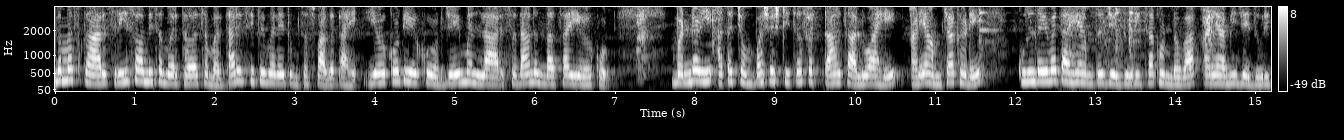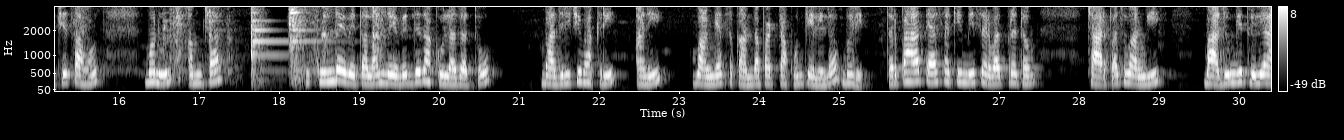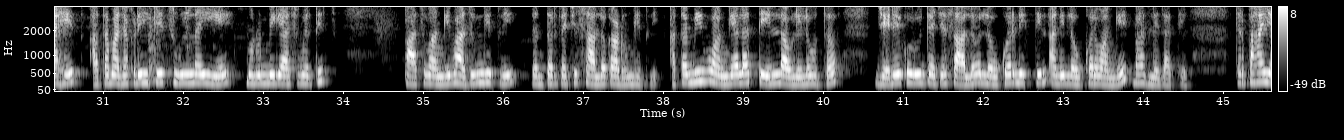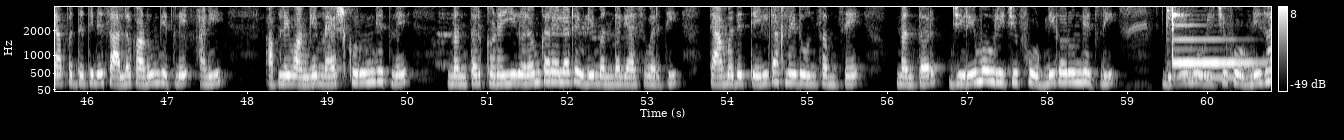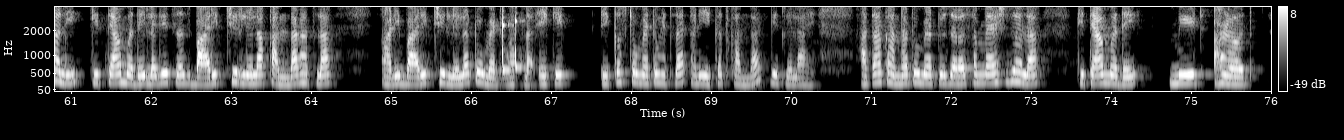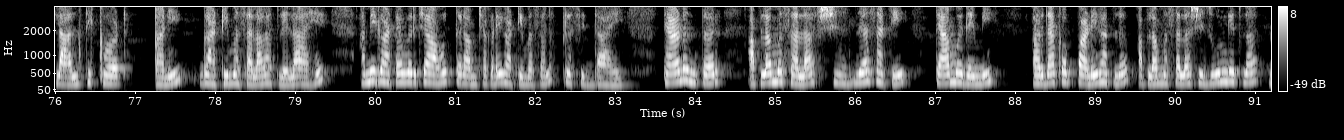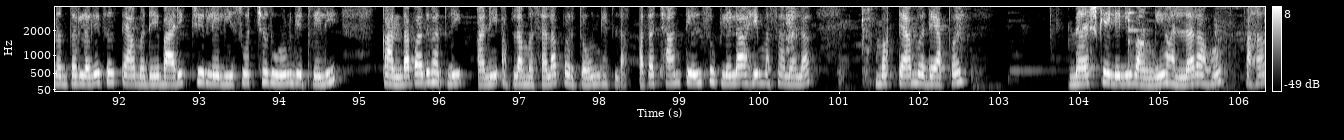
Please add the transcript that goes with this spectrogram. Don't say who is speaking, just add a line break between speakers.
नमस्कार श्री स्वामी समर्थ समर्था रेसिपीमध्ये तुमचं स्वागत आहे. येळकोट येळकोट जय मल्हार सदानंदाचा येळकोट. मंडळी आता चंपाषष्ठीचा सप्ताह चालू आहे आणि आमच्याकडे कुलदैवत आहे आमचं जेजुरीचा खंडोबा आणि आम्ही जेजुरीचेच आहोत. म्हणून आमच्या कुलदैवताला नैवेद्य दाखवला जातो. बाजरीची भाकरी आणि वांग्याचं कांदापात टाकून केलेलं भरीत. तर पहा त्यासाठी मी सर्वात प्रथम चार पाच वांगी भाजून घेतलेले आहेत. आता माझ्याकडे इथे चूल नाही आहे म्हणून मी गॅसवरतीच पाच वांगी भाजून घेतली. नंतर त्याची सालं काढून घेतली. आता मी वांग्याला तेल लावलेलं होतं जेणेकरून त्याचे सालं लवकर निघतील आणि लवकर वांगे भाजले जातील. तर पहा या पद्धतीने सालं काढून घेतले आणि आपले वांगे मॅश करून घेतले. नंतर कढई गरम करायला ठेवली मंद गॅसवरती. त्यामध्ये तेल टाकले दोन चमचे. नंतर जिरे मोहरीची फोडणी करून घेतली. जिरे मोहरीची फोडणी झाली की त्यामध्ये लगेचच बारीक चिरलेला कांदा घातला आणि बारीक चिरलेला टोमॅटो घातला. एक एक एकच टोमॅटो घेतला आणि एकच कांदा घेतलेला आहे. आता कांदा टोमॅटो जरासा मॅश झाला की त्यामध्ये मीठ हळद लाल तिखट आणि घाटी मसाला घातलेला आहे. आम्ही घाटावरचे आहोत तर आमच्याकडे घाटी मसाला प्रसिद्ध आहे. त्यानंतर आपला मसाला शिजण्यासाठी त्यामध्ये मी अर्धा कप पाणी घातलं आपला मसाला शिजवून घेतला नंतर लगेचच त्यामध्ये बारीक चिरलेली स्वच्छ धुवून घेतलेली कांदापात घातली आणि आपला मसाला परतवून घेतला. आता छान तेल सुटलेलं आहे मसाल्याला. मग त्यामध्ये आपण मॅश केलेली वांगी घालणार आहोत. पहा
